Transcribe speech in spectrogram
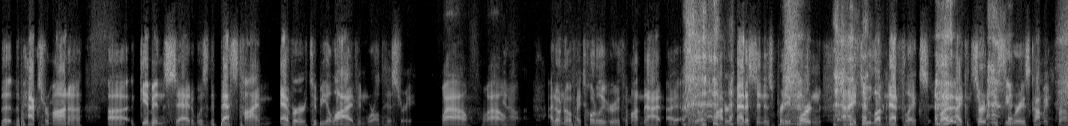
the the pax romana uh, Gibbons said was the best time ever to be alive in world history. wow wow You know, I don't know if I totally agree with him on that. I, I feel like modern medicine is pretty important, and I do love Netflix, but I could certainly see where he's coming from,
